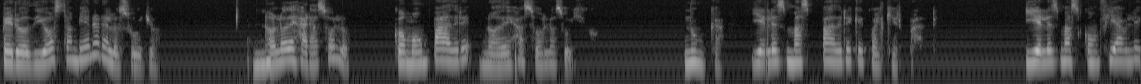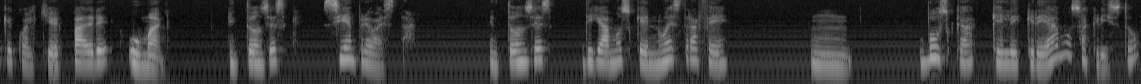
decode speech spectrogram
pero Dios también hará lo suyo. No lo dejará solo, como un padre no deja solo a su hijo. Nunca. Y Él es más padre que cualquier padre. Y Él es más confiable que cualquier padre humano. Entonces, siempre va a estar. Entonces, digamos que nuestra fe mm, busca que le creamos a Cristo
